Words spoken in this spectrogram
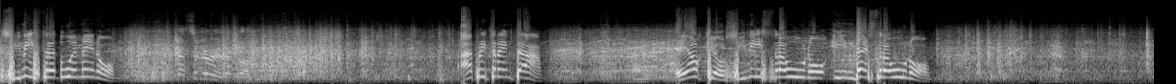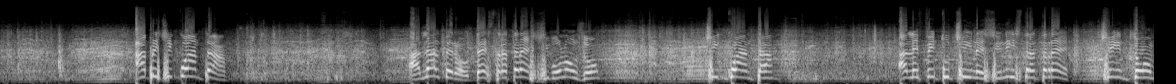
sinistra 2 meno. Apri 30 e occhio sinistra 1 in destra 1 apri 50 all'albero destra 3 scivoloso? 50 alle fettuccine sinistra 3 100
